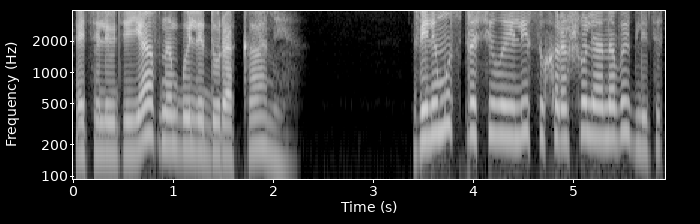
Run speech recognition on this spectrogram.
Эти люди явно были дураками. Велиму спросила Элису, хорошо ли она выглядит.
